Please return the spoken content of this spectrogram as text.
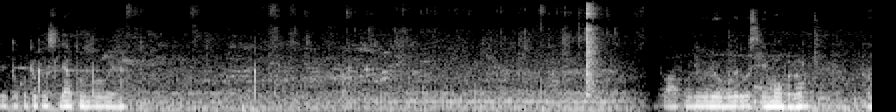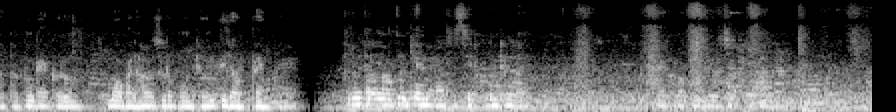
ऋतू कुठे बसले आपण बघूया तो आतमध्ये व्हिडिओ बघत बसले मोबाईलवर तर आता आपण काय करू? मोबाईल हाऊसला फोन ठेवून तिच्यावर प्रँक करूया. तर मित्रांनो आपण कॅमेरा असं सेट करून ठेवला आहे काय करू आपण व्हिडिओ check करू.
